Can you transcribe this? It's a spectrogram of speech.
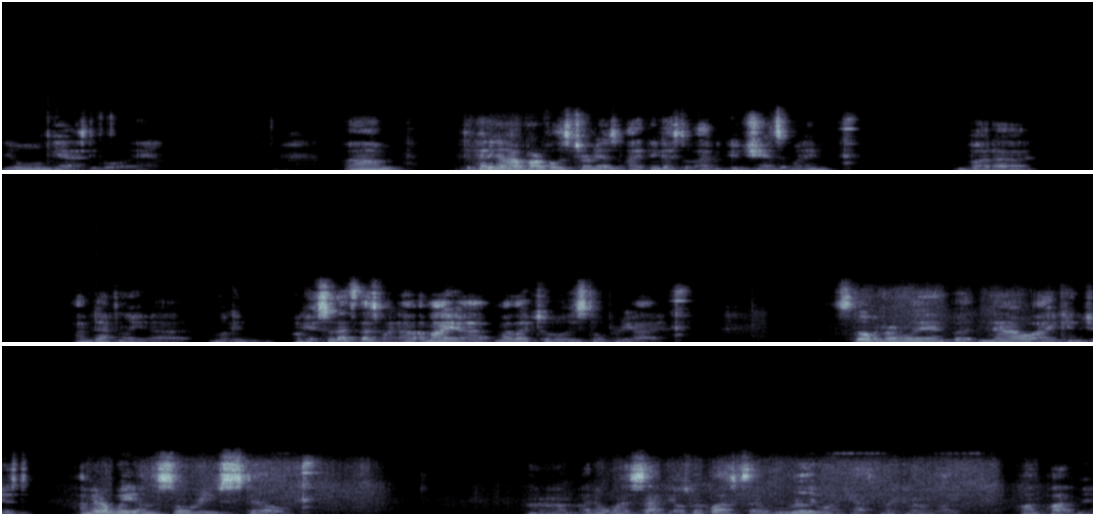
The old Gasty boy. Um, depending on how powerful this turn is, I think I still have a good chance at winning. But uh, I'm definitely uh, looking. Okay, so that's that's fine. Uh, my uh, my life total is still pretty high. Still haven't drawn a land, but now I can just. I'm gonna wait on the Soul Reap still. Um, I don't want to sack the Elsewhere Flask because I really want to cast my Command Light on five mana,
